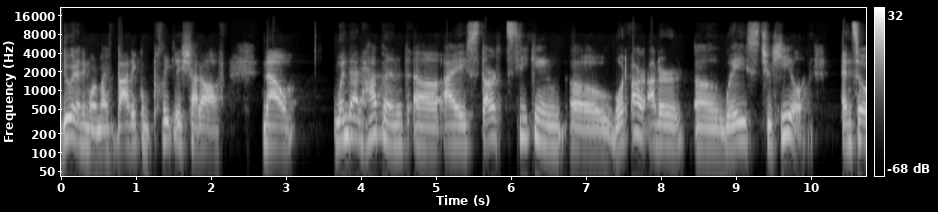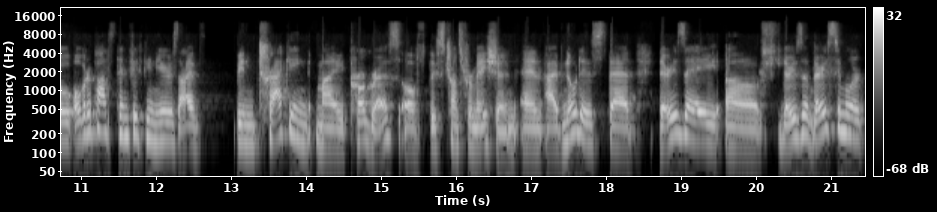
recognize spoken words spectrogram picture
do it anymore. My body completely shut off. Now, when that happened, uh, I start seeking uh, what are other uh, ways to heal. And so over the past 10, 15 years, I've been tracking my progress of this transformation. And i've noticed that there is a uh, there is a very similar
